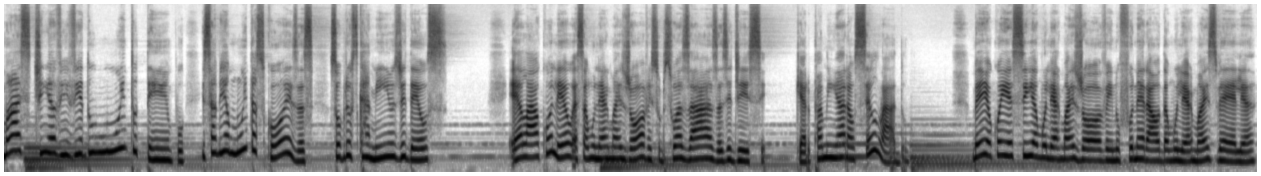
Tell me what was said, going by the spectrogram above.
mas tinha vivido muito tempo e sabia muitas coisas sobre os caminhos de Deus. Ela acolheu essa mulher mais jovem sob suas asas e disse: Quero caminhar ao seu lado. Bem, eu conheci a mulher mais jovem no funeral da mulher mais velha,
